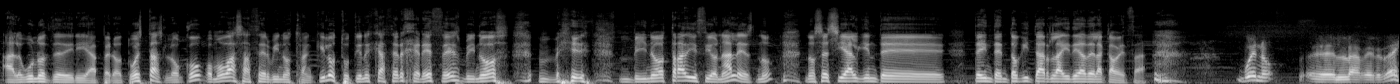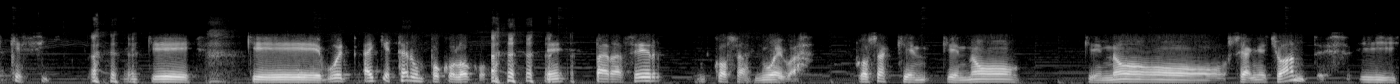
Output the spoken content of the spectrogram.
algunos te diría, pero tú estás loco, ¿cómo vas a hacer vinos tranquilos? Tú tienes que hacer jereces, vinos, vi- vinos tradicionales, ¿no? No sé si alguien te, te intentó quitar la idea de la cabeza. Bueno, eh, la verdad es que sí. Que, que bueno, hay que estar un poco loco ¿eh? para hacer cosas nuevas, cosas que, que no que no se han hecho antes. Y,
